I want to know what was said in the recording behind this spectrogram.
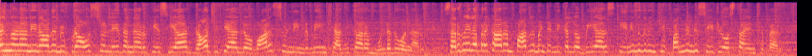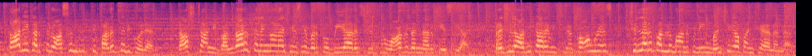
తెలంగాణ నినాదం ఇప్పుడు అవసరం లేదన్నారు కేసీఆర్. రాజకీయాల్లో వారసుడిని నిర్ణయించే అధికారం ఉండదు అన్నారు. సర్వేల ప్రకారం పార్లమెంట్ ఎన్నికల్లో బీఆర్ఎస్కి ఎనిమిది నుంచి పన్నెండు సీట్లు వస్తాయని చెప్పారు. కార్యకర్తలు అసంతృప్తి పడొద్దని కోరారు. రాష్ట్రాన్ని బంగారు తెలంగాణ చేసే వరకు బీఆర్ఎస్ యుద్ధం ఆగదన్నారు కేసీఆర్. ప్రజలు అధికారం ఇచ్చిన కాంగ్రెస్ చిల్లర పనులు మానుకుని మంచిగా పనిచేయాలన్నారు.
